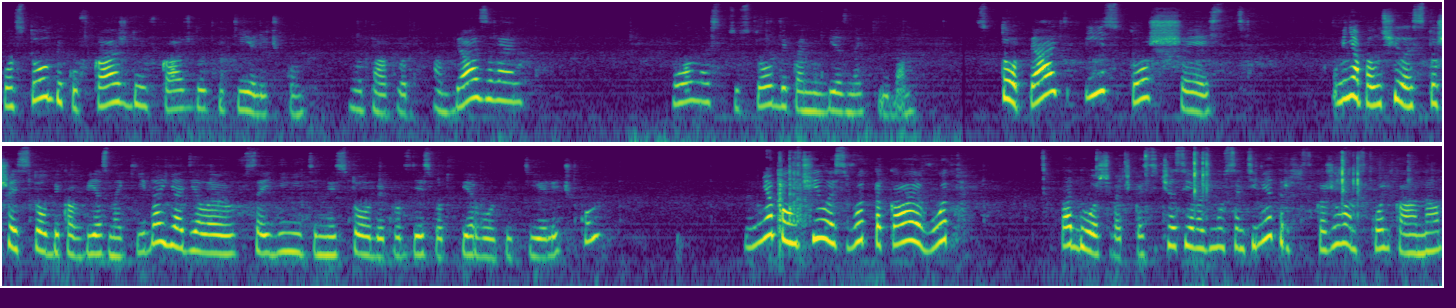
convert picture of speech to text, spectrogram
по столбику в каждую, в каждую петелечку. Вот так вот обвязываем полностью столбиками без накида. 105 и 106. У меня получилось 106 столбиков без накида. Я делаю соединительный столбик вот здесь вот в первую петелечку. У меня получилась вот такая вот подошвочка. Сейчас я возьму сантиметр, скажу вам, сколько она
